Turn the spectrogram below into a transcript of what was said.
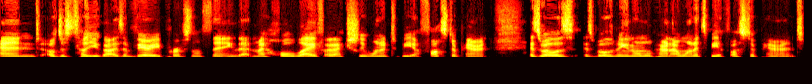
And I'll just tell you guys a very personal thing that my whole life I've actually wanted to be a foster parent as well as as well as being a normal parent. I wanted to be a foster parent.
